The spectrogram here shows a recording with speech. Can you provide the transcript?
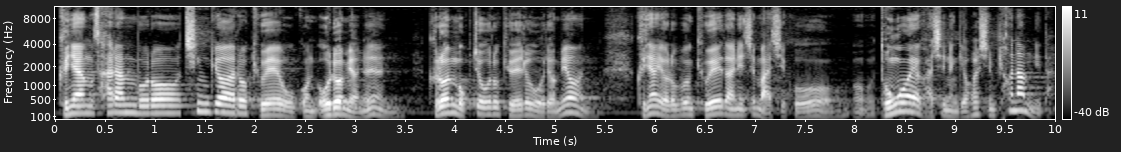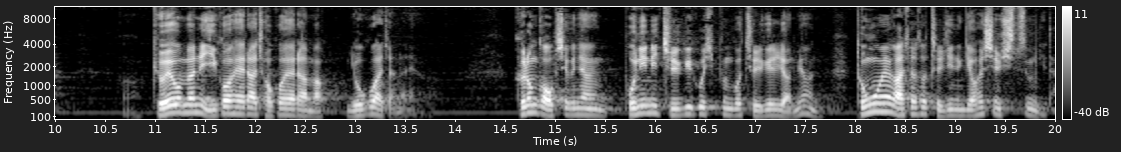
그냥 사람 보러 친교하러 교회에 오곤 오려면은 그런 목적으로 교회를 오려면 그냥 여러분 교회 다니지 마시고 어, 동호회 가시는 게 훨씬 편합니다. 교회 오면은 이거 해라 저거 해라 막 요구하잖아요. 그런 거 없이 그냥 본인이 즐기고 싶은 거 즐기려면 동호회 가셔서 들리는 게 훨씬 쉽습니다.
